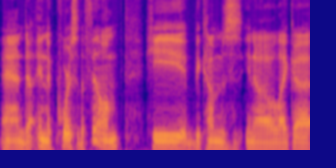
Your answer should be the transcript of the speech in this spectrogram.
And uh, in the course of the film, he becomes, you know, like a,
